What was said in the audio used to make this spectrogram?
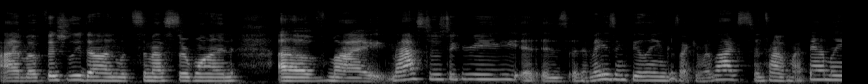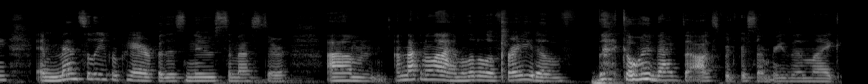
I'm officially done with semester one of my master's degree. It is an amazing feeling because I can relax, spend time with my family, and mentally prepare for this new semester. Um, I'm not gonna lie, I'm a little afraid of going back to Oxford for some reason. Like,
